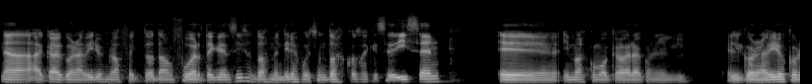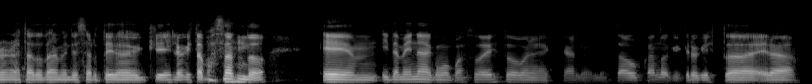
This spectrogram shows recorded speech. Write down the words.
nada, acá el coronavirus no afectó tan fuerte, que en sí son todas mentiras, porque son todas cosas que se dicen, eh, y más como que ahora con el, el coronavirus, que uno no está totalmente certero de qué es lo que está pasando. Em, y también nada, como pasó esto, bueno, acá lo, lo estaba buscando, que creo que esta era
